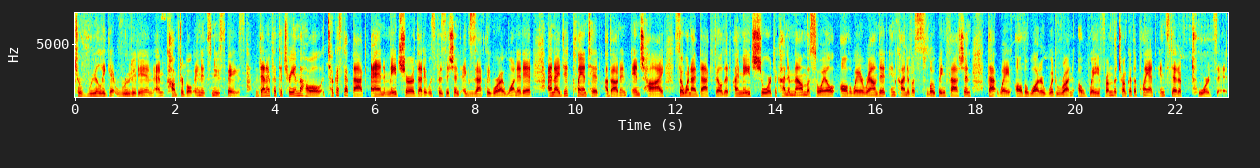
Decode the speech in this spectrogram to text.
to really get rooted in and comfortable in its new space. Then I put the tree in the hole, took a step back and made sure that it was positioned exactly where I wanted it. And I did plant it about an inch high. So when I backfilled it, I made sure to kind of mound the soil all the way around it in kind of a sloping fashion. That way all the water would run away from the trunk of the plant instead of towards it.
